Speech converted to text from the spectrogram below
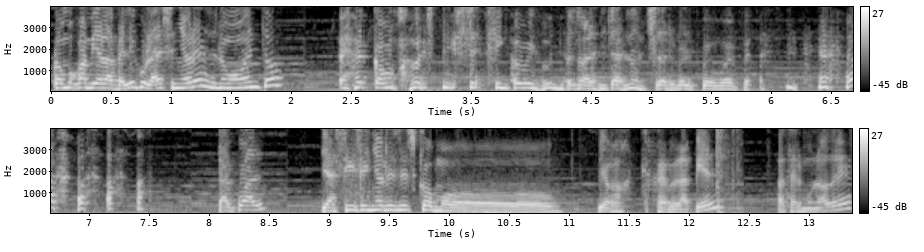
¿Cómo cambia la película, eh, señores? En un momento. ¿Cómo vestirse 5 minutos al entrar en un server PvP? Tal cual. Y así, señores, es como... Voy a coger la piel hacerme un odre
